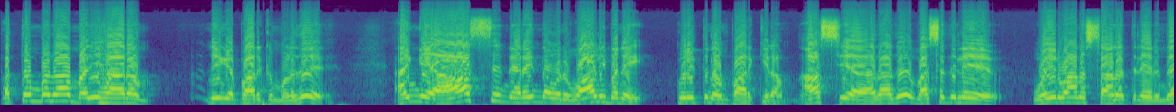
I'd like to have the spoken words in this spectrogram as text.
பத்தொன்பதாம் அதிகாரம் நீங்கள் பார்க்கும் பொழுது அங்கே ஆசு நிறைந்த ஒரு வாலிபனை குறித்து நாம் பார்க்கிறோம். ஆசிய அதாவது வசதியிலே உயர்வான ஸ்தானத்தில் இருந்த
